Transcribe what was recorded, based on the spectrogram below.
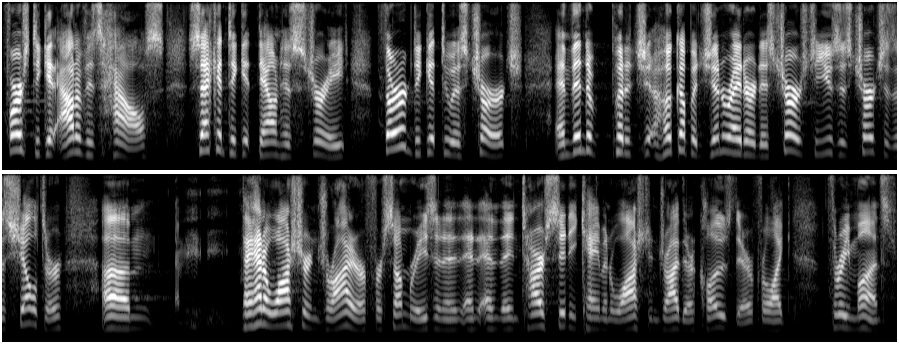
first to get out of his house, second to get down his street, third to get to his church, and then to put a, hook up a generator at his church to use his church as a shelter. Um, they had a washer and dryer for some reason, and, and, and the entire city came and washed and dried their clothes there for like three months.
